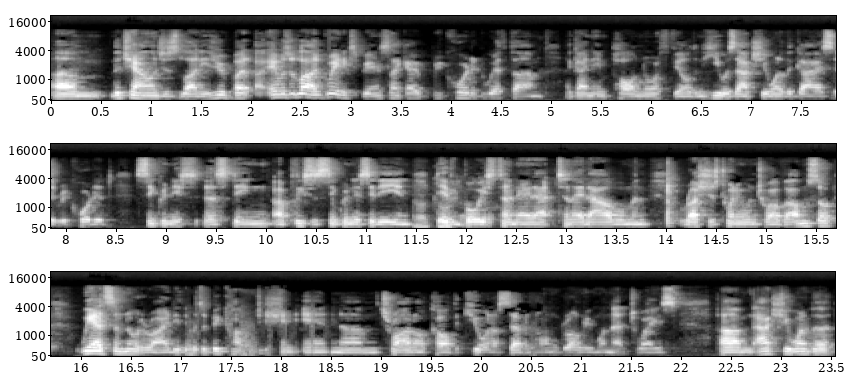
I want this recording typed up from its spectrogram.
um, the challenge is a lot easier, but it was a lot of great experience. Like I recorded with um, a guy named Paul Northfield, and he was actually one of the guys that recorded Synchronicity, uh, Sting, uh, Police's Synchronicity, and oh, cool. David Bowie's Tonight Tonight album, and Rush's Twenty One Twelve album. So we had some notoriety. There was a big competition in um, Toronto called the Q107 Homegrown. We won that twice. Um, actually, one of the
